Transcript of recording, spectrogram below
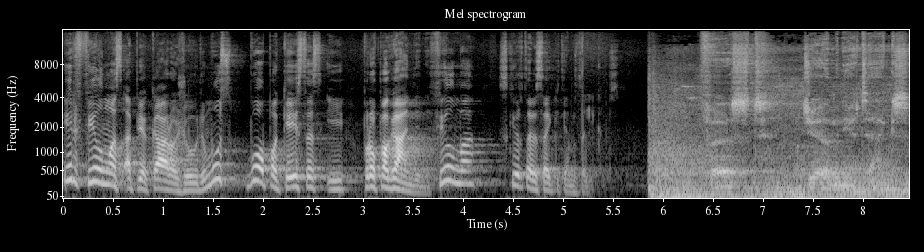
ir filmas apie karo žiaurimus buvo pakeistas į propagandinį filmą, skirtą visai kitiems dalykams. First, Germany attacks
